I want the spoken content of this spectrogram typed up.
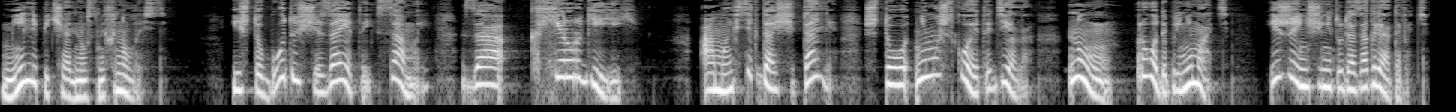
Милли печально усмехнулась. И что будущее за этой самой, за хирургией. А мы всегда считали, что не мужское это дело, ну, роды принимать, и женщине туда заглядывать.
